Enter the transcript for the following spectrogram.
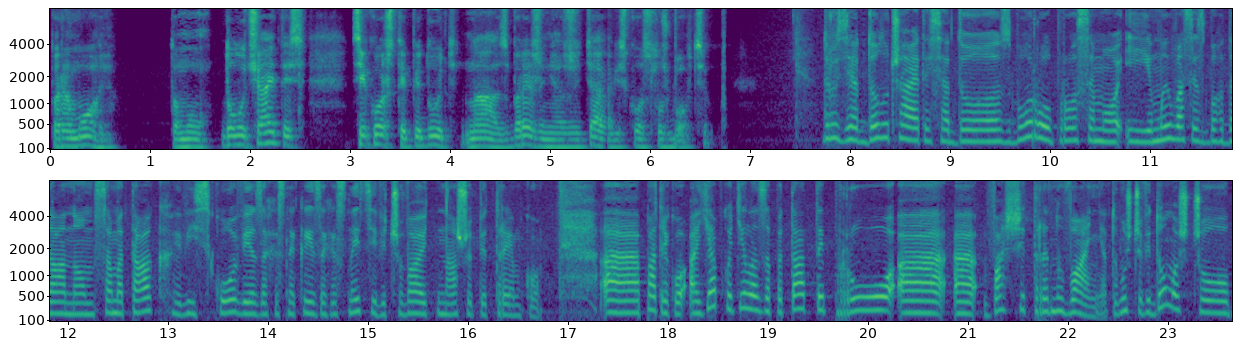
перемоги. Тому долучайтесь, ці кошти підуть на збереження життя військовослужбовців. Друзі, долучайтеся до збору. Просимо, і ми вас із Богданом. Саме так військові захисники і захисниці відчувають нашу підтримку. Е, Патріку, а я б хотіла запитати про е, е, ваші тренування, тому що відомо, що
